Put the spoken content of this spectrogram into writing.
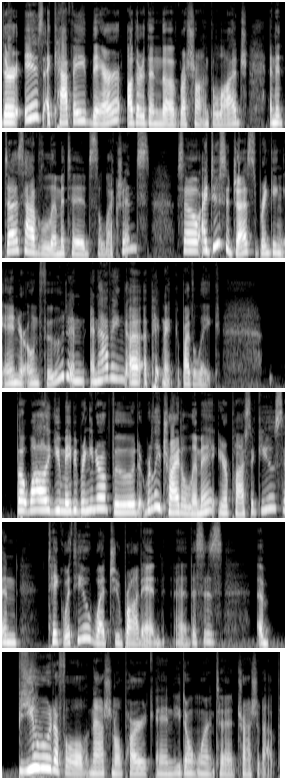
There is a cafe there other than the restaurant at the lodge, and it does have limited selections. So I do suggest bringing in your own food and, and having a, a picnic by the lake. But while you may be bringing your own food, really try to limit your plastic use and take with you what you brought in. Uh, this is a beautiful national park, and you don't want to trash it up.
